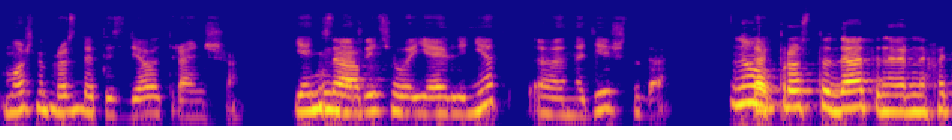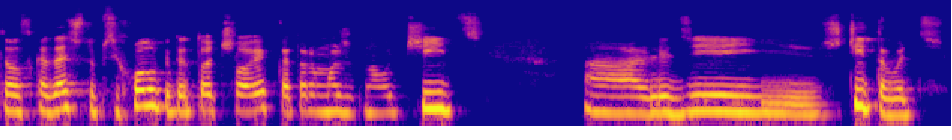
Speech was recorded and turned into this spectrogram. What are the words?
Можно просто это сделать раньше. Я не знаю, да. ответила я или нет, э, надеюсь, что да. Ну, так. просто, да, ты, наверное, хотела сказать, что психолог это тот человек, который может научить а, людей считывать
